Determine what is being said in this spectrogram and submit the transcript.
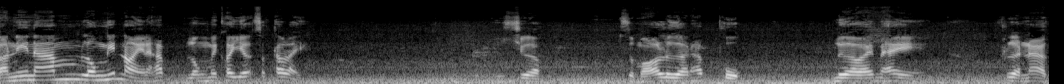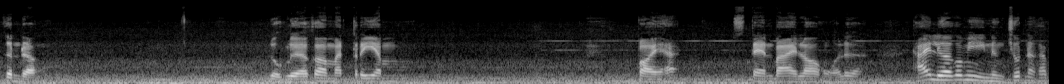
ตอนนี้น้ำลงนิดหน่อยนะครับ ลงไม่ค่อยเยอะสักเท่าไหร่ เชือกสมอเรือนะครับ ผูกเรือไว้ไม่ให้เคลื่อนหน้าเคลื่อนหลัง ลูกเรือก็มาเตรียม ปล่อยฮะ สแตนบายรอหัวเรือ ท้ายเรือก็มีอีกหนึ่งชุดนะครับ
